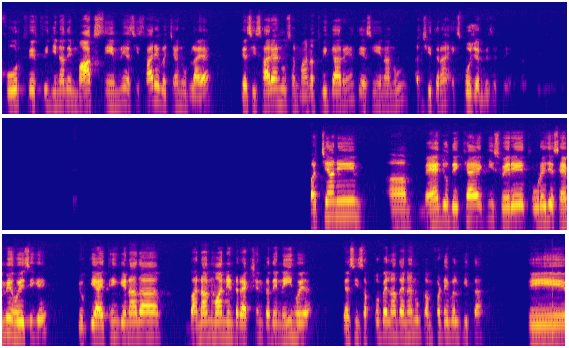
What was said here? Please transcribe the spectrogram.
4th 5th ਵੀ ਜਿਨ੍ਹਾਂ ਦੇ ਮਾਰਕਸ ਸੇਮ ਨੇ, ਅਸੀਂ ਸਾਰੇ ਬੱਚਿਆਂ ਨੂੰ ਬੁਲਾਇਆ ਤੇ ਅਸੀਂ ਸਾਰਿਆਂ ਨੂੰ ਸਨਮਾਨਿਤ ਵੀ ਕਰ ਰਹੇ ਹਾਂ ਤੇ ਅਸੀਂ ਇਹਨਾਂ ਨੂੰ ਅੱਛੀ ਤਰ੍ਹਾਂ ਐਕਸਪੋਜ਼ਰ ਵੀ ਦੇ ਰਹੇ ਹਾਂ। ਬੱਚਿਆਂ ਨੇ ਮੈਂ ਜੋ ਦੇਖਿਆ ਹੈ ਕਿ ਸਵੇਰੇ ਥੋੜੇ ਜਿਹੇ ਸਹਿਮੇ ਹੋਏ ਸੀਗੇ ਕਿਉਂਕਿ ਆਈ ਥਿੰਕ ਇਹਨਾਂ ਦਾ ਵਨ ਔਨ ਵਨ ਇੰਟਰੈਕਸ਼ਨ ਕਦੇ ਨਹੀਂ ਹੋਇਆ ਤੇ ਅਸੀਂ ਸਭ ਤੋਂ ਪਹਿਲਾਂ ਤਾਂ ਇਹਨਾਂ ਨੂੰ ਕੰਫਰਟੇਬਲ ਕੀਤਾ ਤੇ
